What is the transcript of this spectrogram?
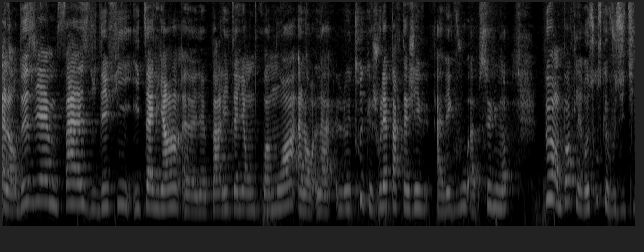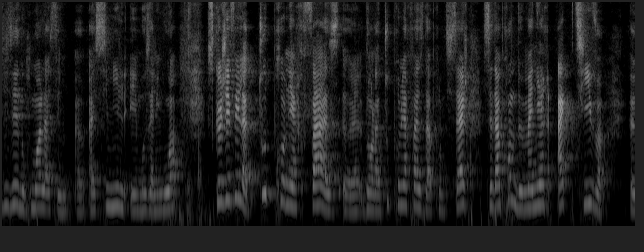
Alors, deuxième phase du défi italien, euh, parler italien en trois mois. Alors, le truc que je voulais partager avec vous absolument, peu importe les ressources que vous utilisez, donc moi là c'est euh, Assimil et Mosalingua, ce que j'ai fait la toute première phase, euh, dans la toute première phase d'apprentissage, c'est d'apprendre de manière active euh,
